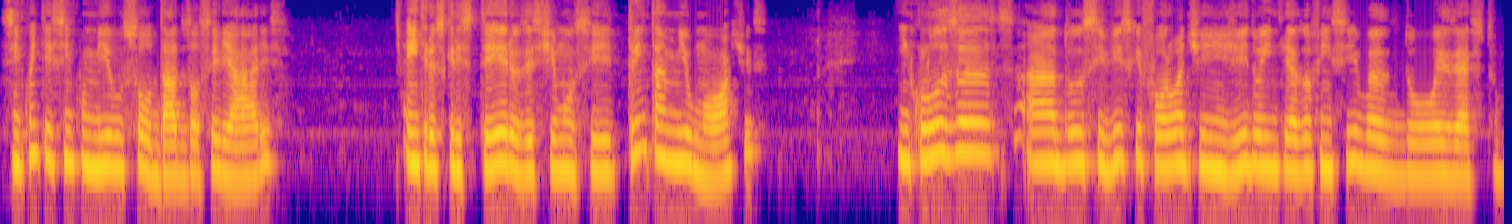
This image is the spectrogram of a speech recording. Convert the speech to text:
55 mil soldados auxiliares. Entre os cristeiros estimam-se 30 mil mortes, inclusas a dos civis que foram atingidos entre as ofensivas do exército.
